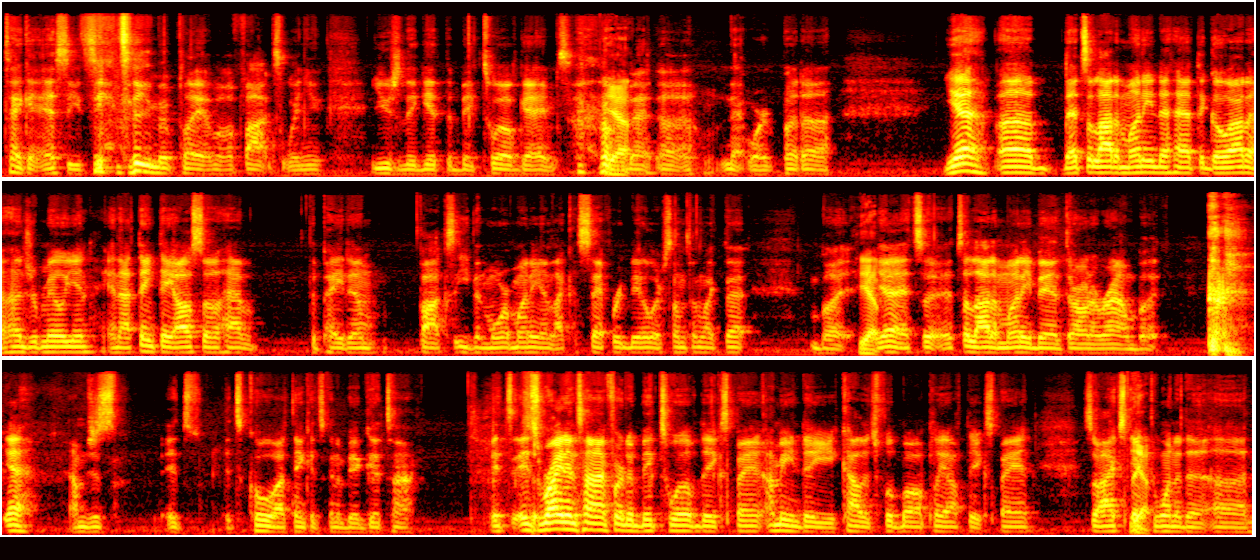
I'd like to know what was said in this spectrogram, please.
take an SEC team and play them on Fox when you usually get the Big 12 games on yeah. that uh, network. But uh, yeah, uh, that's a lot of money that had to go out, a 100 million. And I think they also have to pay them Fox even more money in like a separate deal or something like that. But Yep. yeah, it's a it's a lot of money being thrown around. But yeah, I'm just it's it's cool. I think it's going to be a good time. It's it's right in time for the Big Twelve to expand. I mean, the college football playoff to expand. So I expect Yep. one of the uh,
